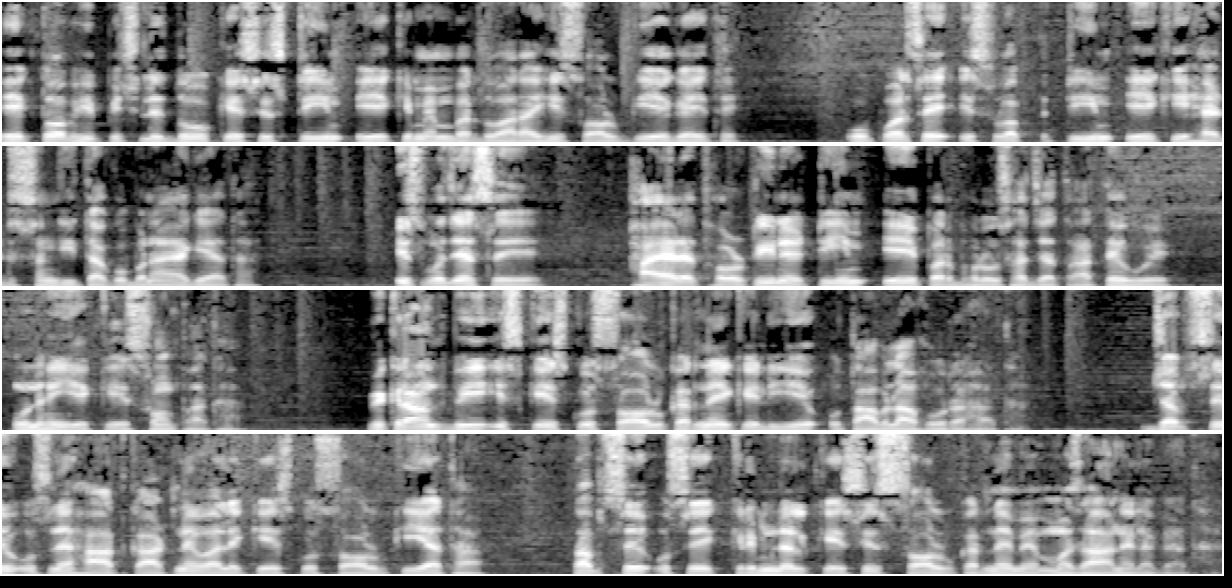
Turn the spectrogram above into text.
एक तो अभी पिछले दो केसेस टीम ए के मेंबर द्वारा ही सॉल्व किए गए थे। ऊपर से इस वक्त टीम ए की हेड संगीता को बनाया गया था। इस वजह से हायर अथॉरिटी ने टीम ए पर भरोसा जताते हुए उन्हें ये केस सौंपा था। विक्रांत भी इस केस को सॉल्व करने के लिए उतावला हो रहा था। जब से उसने हाथ काटने वाले केस को सॉल्व किया था, तब से उसे क्रिमिनल केसेस सॉल्व करने में मज़ा आने लगा था।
